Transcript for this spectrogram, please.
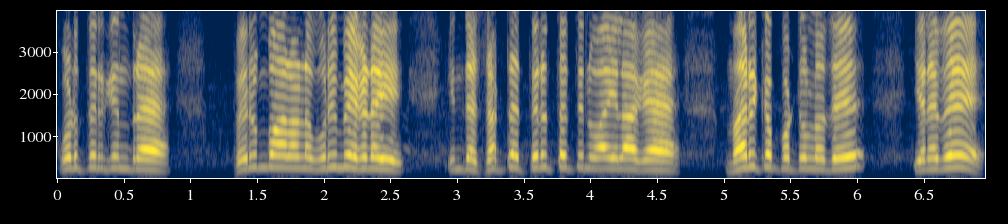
கொடுத்திருக்கின்ற பெரும்பாலான உரிமைகளை இந்த சட்ட திருத்தத்தின் வாயிலாக மறுக்கப்பட்டுள்ளது. எனவே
